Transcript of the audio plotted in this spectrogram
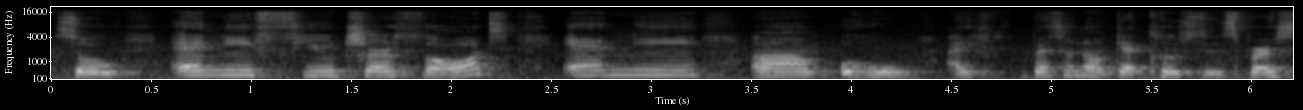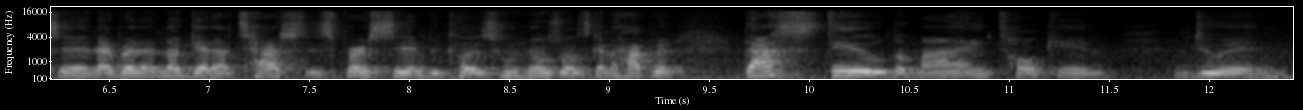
so any future thought any um oh i better not get close to this person i better not get attached to this person because who knows what's to happen that's still the mind talking doing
